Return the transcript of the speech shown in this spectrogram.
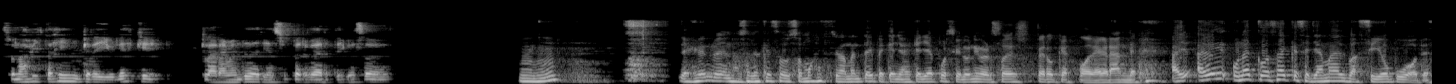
Son unas vistas increíbles que claramente darían super vértigo, ¿sabes? Es que no solo es que somos extremadamente pequeños, es que ya por sí el universo es, pero que jode grande. Hay, hay una cosa que se llama el vacío Puotes.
